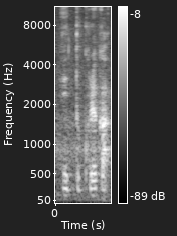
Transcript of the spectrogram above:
えっとこれか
